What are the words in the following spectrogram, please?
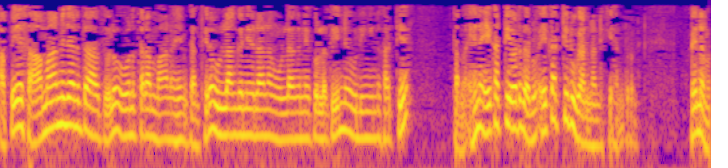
අපේ සාමාන්‍ය ජනතාව තුළ ඕන තරම් මානව හිමිකම් තියෙන උල්ලංඝනය වෙලා නම් උල්ලංඝනය කරලා තියෙන්නේ උඩින් ඉන්න කට්ටිය තමයි. එහෙනම් ඒ කට්ටිය වරදනවා. ඒ කට්ටියට උගන්වන්න කියන්න ඕනේ. වෙනම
